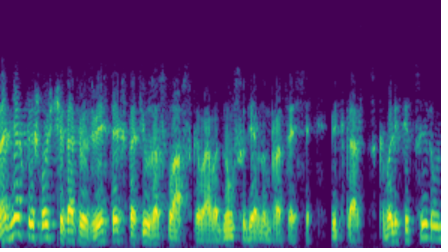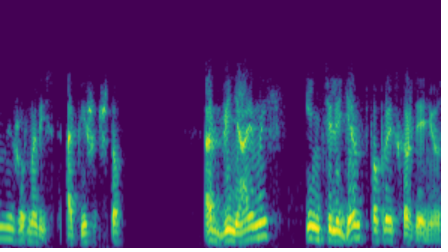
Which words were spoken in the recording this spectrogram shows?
На днях пришлось читать в «Известиях» статью Заславского об одном судебном процессе. Ведь, кажется, квалифицированный журналист, а пишет что? Обвиняемый — интеллигент по происхождению,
